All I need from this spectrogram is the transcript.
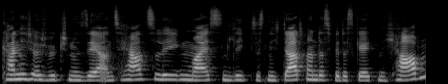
kann ich euch wirklich nur sehr ans Herz legen. Meistens liegt es nicht daran, dass wir das Geld nicht haben,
